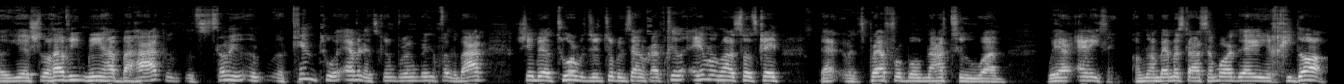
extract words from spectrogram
uh, Yesh Lohavi Miha Bahag, it's something akin to evidence can bring from the back. Shebi a tour with the Tubin San Chatchil, Ain Allah Soskate, that it's preferable not to um, wear anything. Amnam Bemastas Amor de Chida,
